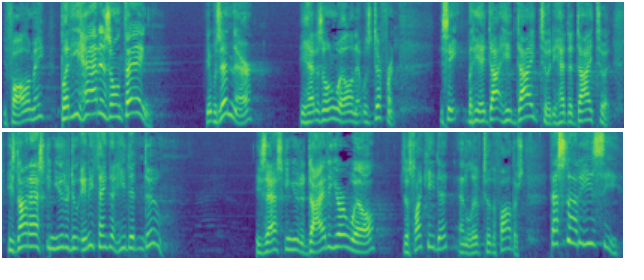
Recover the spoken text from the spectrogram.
You follow me? But he had his own thing. It was in there. He had his own will, and it was different. You see, but he, di- he died to it. He had to die to it. He's not asking you to do anything that he didn't do. He's asking you to die to your will, just like he did, and live to the Father's. That's not easy.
